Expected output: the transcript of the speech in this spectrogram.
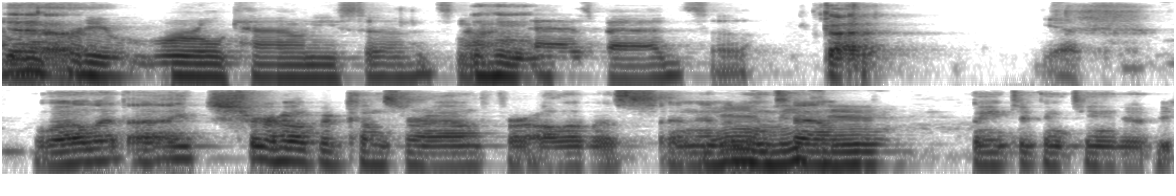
I'm in Yeah. a pretty rural county, so it's not Mhm. as bad. So Got it. yeah, Well, it, I sure hope it comes around for all of us. And in the yeah, me meantime, we need to continue to be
